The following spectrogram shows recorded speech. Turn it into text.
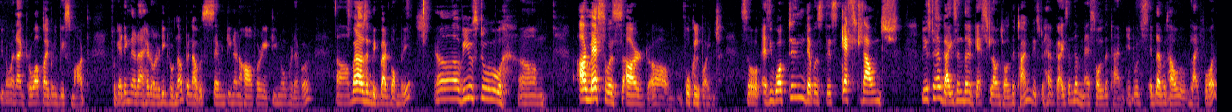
you know, when I grow up, I will be smart. Forgetting that I had already grown up and I was 17 and a half or 18 or whatever. Uh, but I was in big bad Bombay. Uh, we used to um, our mess was our um, focal point. So as you walked in, there was this guest lounge. We used to have guys in the guest lounge all the time. We used to have guys in the mess all the time. It was that was how life was.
